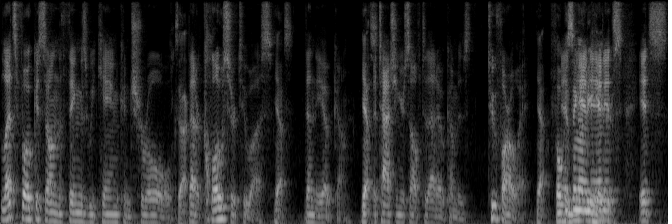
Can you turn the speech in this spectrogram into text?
let's focus on the things we can control Exactly. that are closer to us yes. than the outcome. Yes. Attaching yourself to that outcome is too far away. Yeah, focusing and, on and, and it's it's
